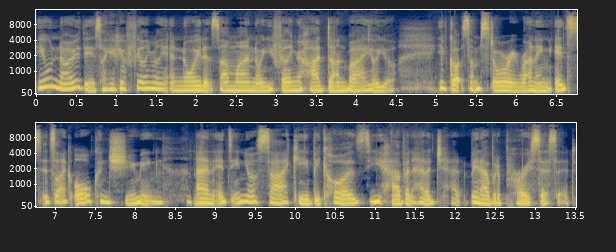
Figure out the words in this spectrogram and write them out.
you'll know this. Like if you're feeling really annoyed at someone, or you're feeling hard done by, or you're you've got some story running, it's it's like all consuming. Mm. And it's in your psyche because you haven't had a chat, been able to process it.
